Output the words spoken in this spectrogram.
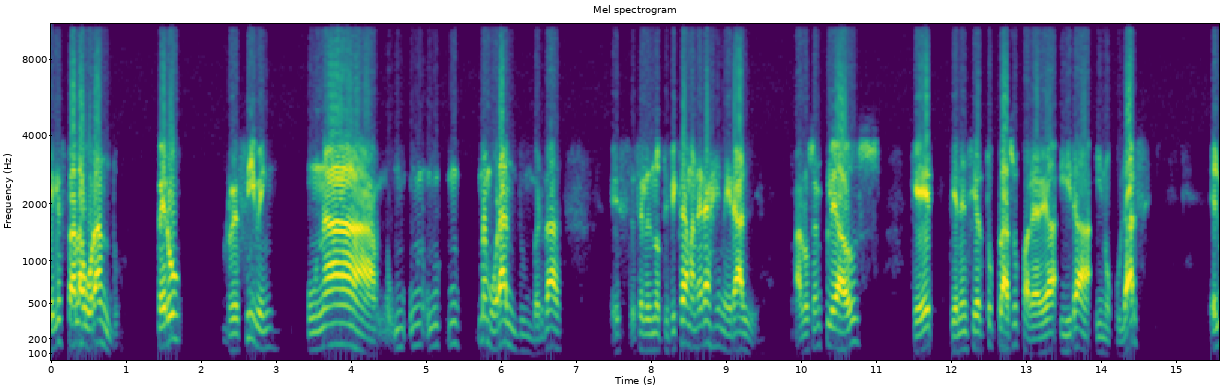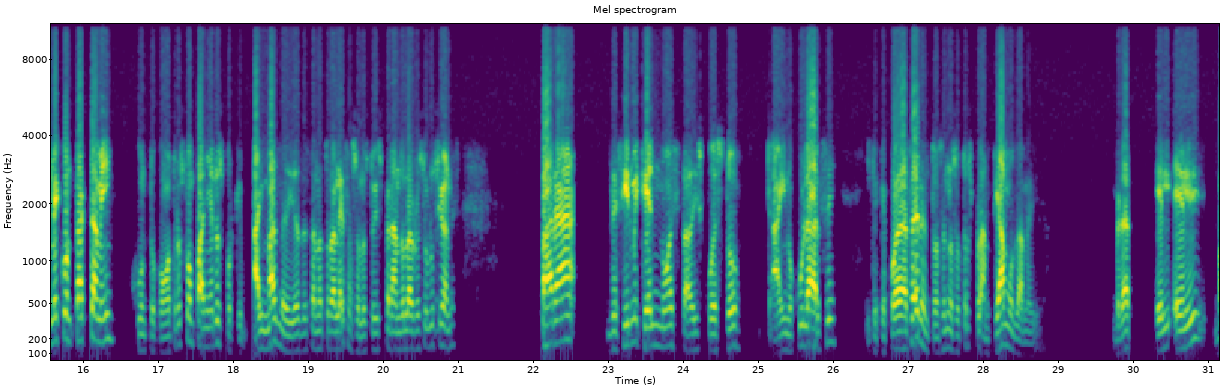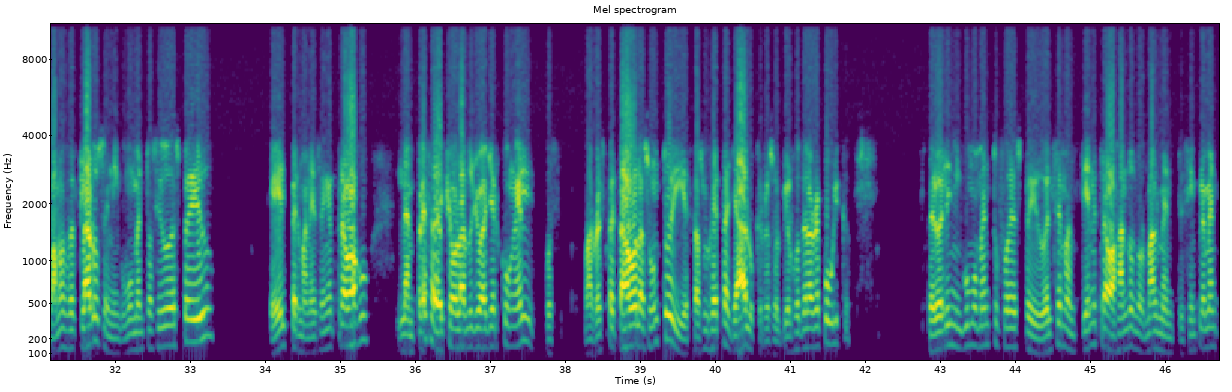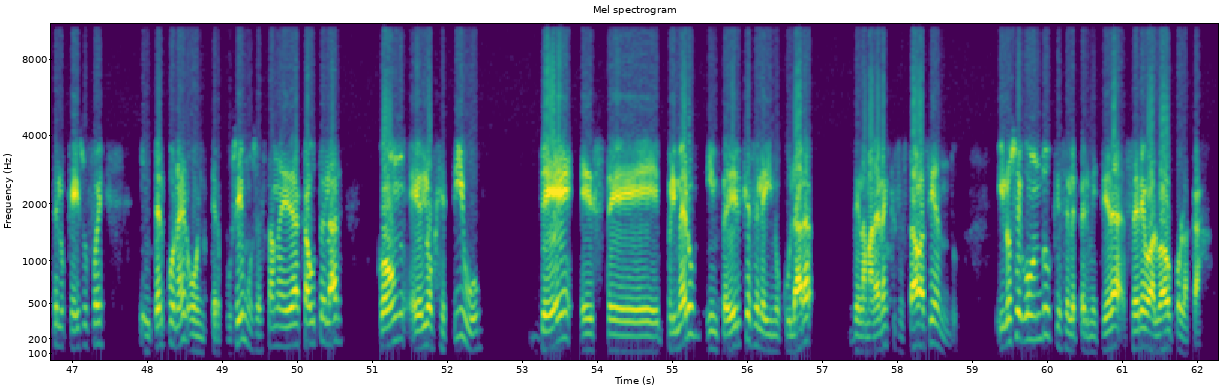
él está laborando, pero reciben una, un, memorándum, ¿verdad? se les notifica de manera general a los empleados que tienen cierto plazo para ir a inocularse. Él me contacta a mí, junto con otros compañeros, porque hay más medidas de esta naturaleza, solo estoy esperando las resoluciones, para decirme que él no está dispuesto a inocularse y que qué puede hacer. Entonces nosotros planteamos la medida. ¿Verdad? Él, él, vamos a ser claros, en ningún momento ha sido despedido, él permanece en el trabajo, la empresa, de hecho hablando yo ayer con él, pues ha respetado el asunto y está sujeta ya a lo que resolvió el juez de la República, pero él en ningún momento fue despedido, él se mantiene trabajando normalmente, simplemente lo que hizo fue interponer o interpusimos esta medida cautelar con el objetivo de, este, primero, impedir que se le inoculara de la manera en que se estaba haciendo, y lo segundo, que se le permitiera ser evaluado por la caja.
